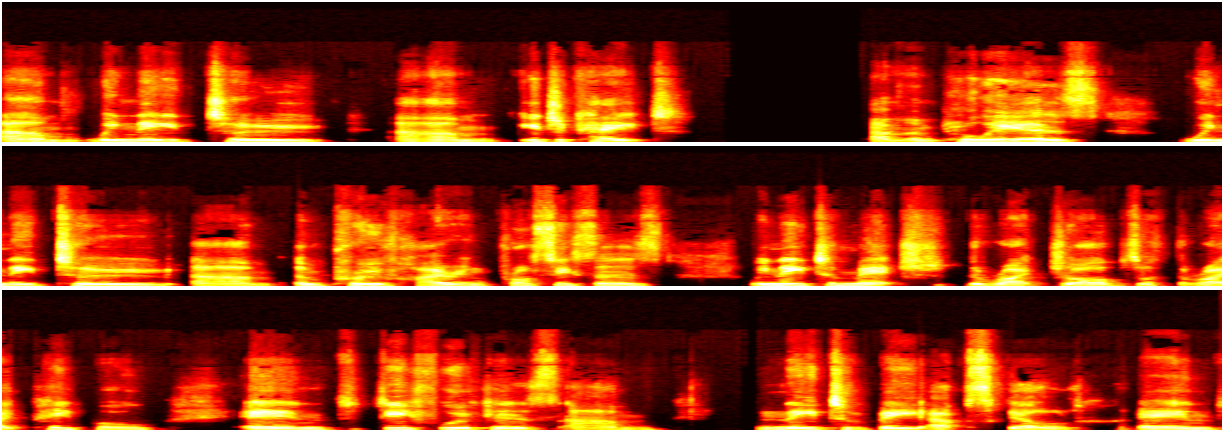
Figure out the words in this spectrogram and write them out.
Um, we need to um, educate um, employers. We need to um, improve hiring processes. We need to match the right jobs with the right people. And deaf workers um, need to be upskilled and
